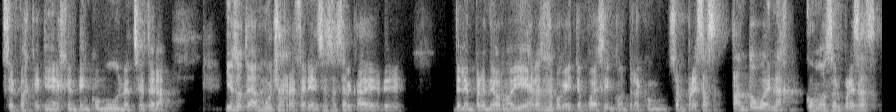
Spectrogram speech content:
sepas que tiene gente en común, etcétera. Y eso te da muchas referencias acerca de, de del emprendedor, ¿no? Y es gracioso porque ahí te puedes encontrar con sorpresas tanto buenas como sorpresas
